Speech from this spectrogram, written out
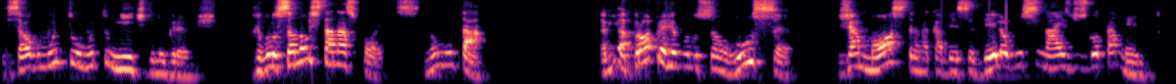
Isso é algo muito muito nítido no Gramsci. A revolução não está nas portas, não está. A própria Revolução Russa já mostra na cabeça dele alguns sinais de esgotamento.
